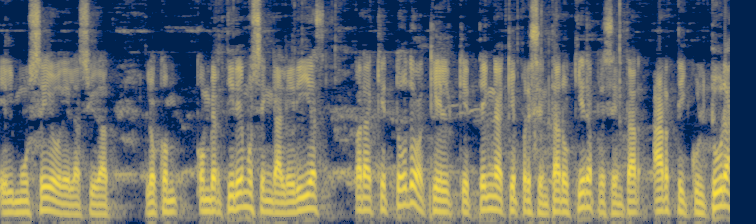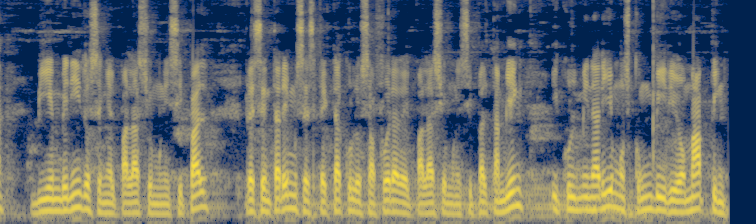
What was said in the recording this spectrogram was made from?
el museo de la ciudad. Lo convertiremos en galerías para que todo aquel que tenga que presentar o quiera presentar arte y cultura, bienvenidos en el Palacio Municipal. Presentaremos espectáculos afuera del Palacio Municipal también y culminaremos con un videomapping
